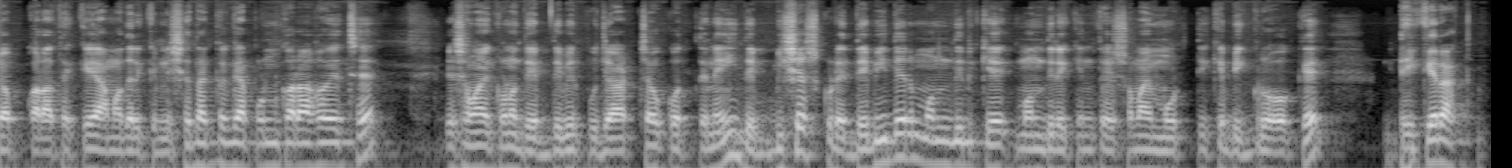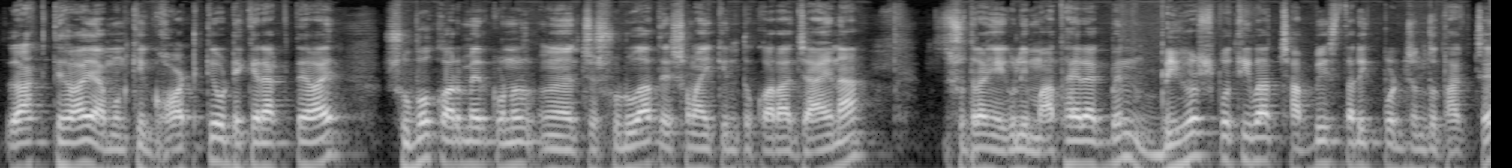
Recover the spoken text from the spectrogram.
জপ করা থেকে আমাদেরকে নিষেধাজ্ঞা জ্ঞাপন করা হয়েছে। এ সময় কোনো দেবদেবীর পূজা অর্চাও করতে নেই। বিশেষ করে দেবীদের মন্দিরকে, মন্দিরে কিন্তু এ সময় মূর্তিকে, বিগ্রহকে ঢেকে রাখ, রাখতে হয়, এমনকি ঘটকেও ঢেকে রাখতে হয়। শুভ কর্মের কোনো শুরুয়াত এ সময় কিন্তু করা যায় না। সুতরাং এগুলি মাথায় রাখবেন। বৃহস্পতিবার ছাব্বিশ তারিখ পর্যন্ত থাকছে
